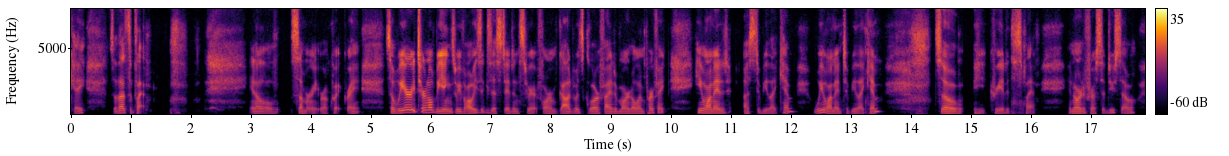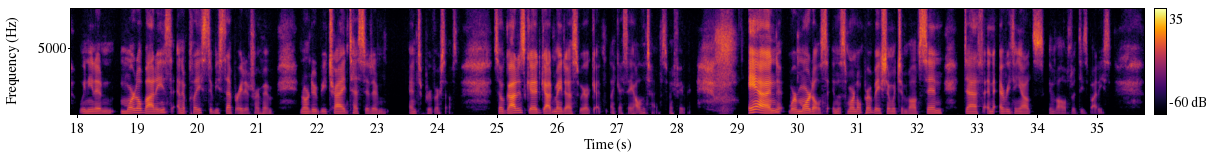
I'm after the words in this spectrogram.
Okay, so that's the plan. in a little summary, real quick, right? So, we are eternal beings. We've always existed in spirit form. God was glorified, immortal, and perfect. He wanted us to be like Him. We wanted to be like Him. So, He created this plan. In order for us to do so, we needed mortal bodies and a place to be separated from Him in order to be tried, tested, and and to prove ourselves. So God is good. God made us. We are good. Like I say all the time, it's my favorite. And we're mortals in this mortal probation, which involves sin, death, and everything else involved with these bodies.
